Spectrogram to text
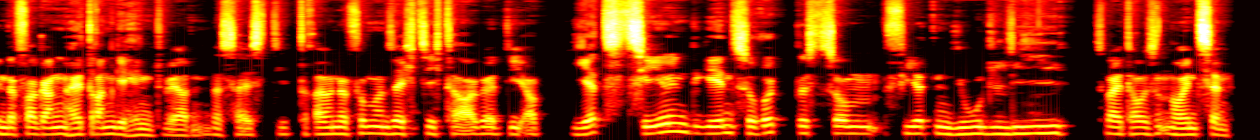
in der Vergangenheit drangehängt werden. Das heißt, die 365 Tage, die ab jetzt zählen, die gehen zurück bis zum 4. Juli 2019.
